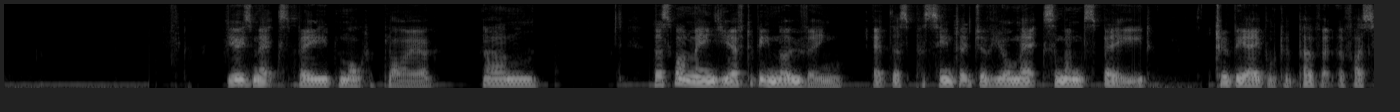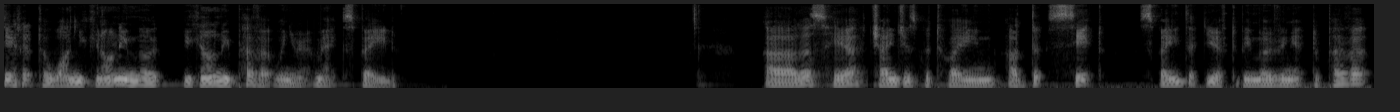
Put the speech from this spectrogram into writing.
use max speed multiplier. Um, this one means you have to be moving at this percentage of your maximum speed to be able to pivot. If I set it to 1, you can only move, you can only pivot when you're at max speed. Uh, this here changes between a set speed that you have to be moving at to pivot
